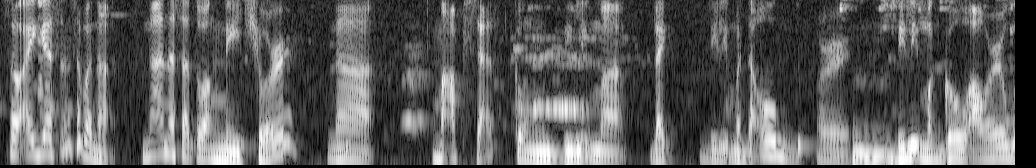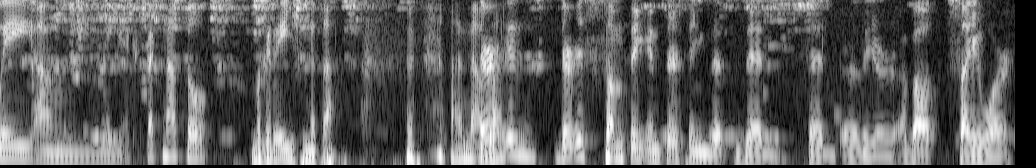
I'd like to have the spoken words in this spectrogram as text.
so I guess, ano sa ba na? Naana sa to ang nature na ma-upset kung dili ma, like, dili madaog or Hmm. dili mag-go our way ang nag-expect nato mag-rage na ta. Ana There ba? is there is something interesting that Zed said earlier about Cywar,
